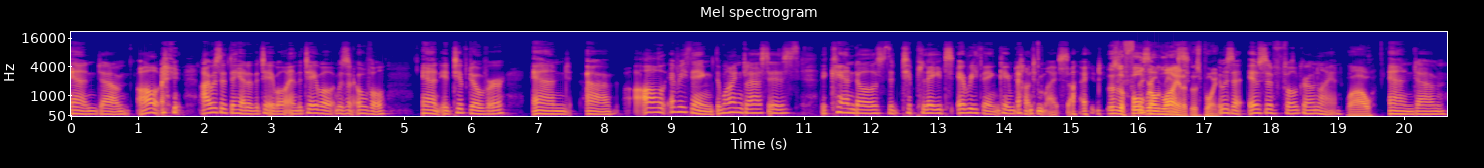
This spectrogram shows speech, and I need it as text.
And um, all I was at the head of the table, and the table was an oval, and it tipped over, and uh, all everything the wine glasses, the candles, the t- plates, everything came down to my side. This is a full grown lion at this point. It was a it was a full grown lion, wow. and um,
